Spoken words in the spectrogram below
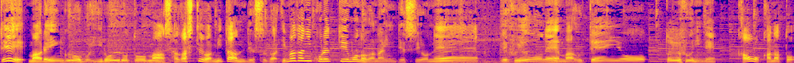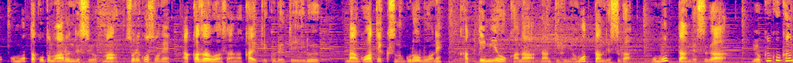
で、まあ、レイングローブいろいろと、まあ、探してはみたんですが、未だにこれっていうものがないんですよね。で、冬のね、まあ、雨天用というふうにね、買おうかなと思ったこともあるんですよ。まあ、それこそね、赤ザウアーさんが書いてくれている、まあ、ゴアテックスのグローブをね、買ってみようかな、なんていうふうに思ったんですが、思ったんですが、よくよく考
